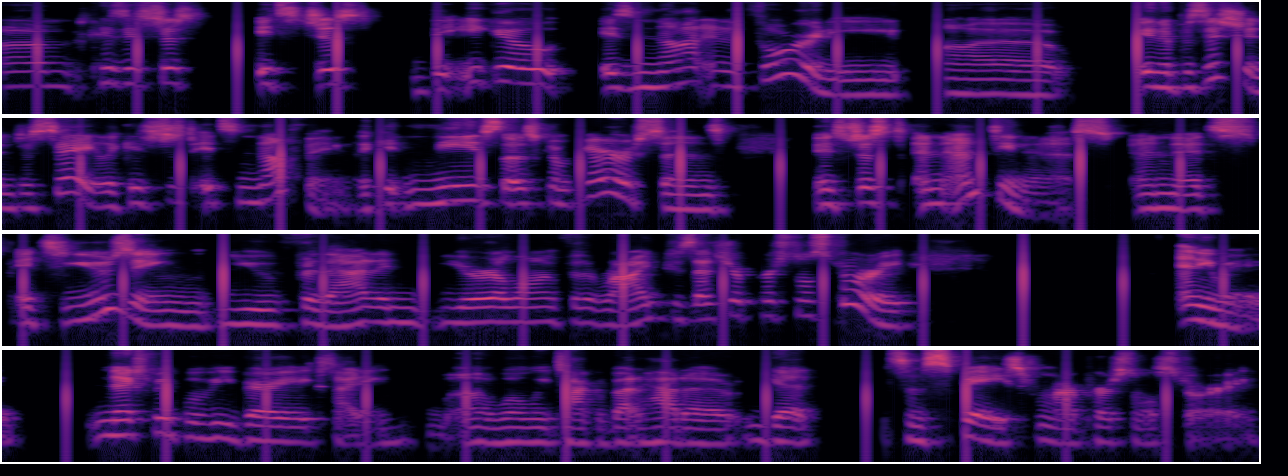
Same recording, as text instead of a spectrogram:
Um, because it's just, it's just the ego is not an authority uh in a position to say, like it's just it's nothing. Like it needs those comparisons it's just an emptiness and it's it's using you for that and you're along for the ride because that's your personal story. Anyway next week will be very exciting uh, when we talk about how to get some space from our personal story.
